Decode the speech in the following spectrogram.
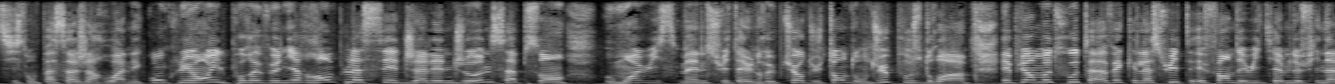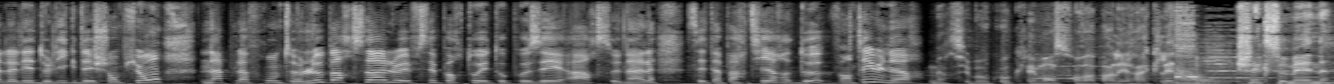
Si son passage à Rouen est concluant, il pourrait venir remplacer Jalen Jones, absent au moins huit semaines suite à une rupture du tendon du pouce droit. Et puis un mot de foot avec la suite et fin des huitièmes de finale allée de Ligue des Champions. Naples affronte le Barça, le FC Porto est opposé à Arsenal. C'est à partir de 21h. Merci beaucoup Clémence. On va parler raclette. Chaque semaine,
